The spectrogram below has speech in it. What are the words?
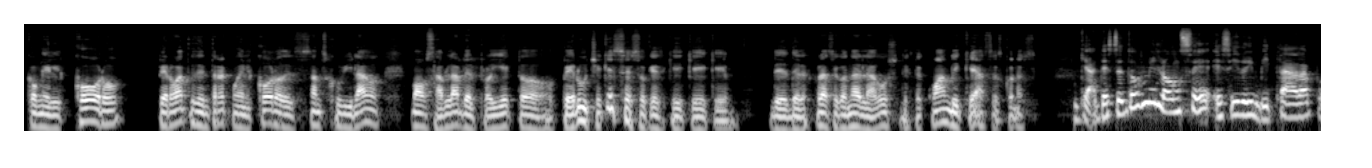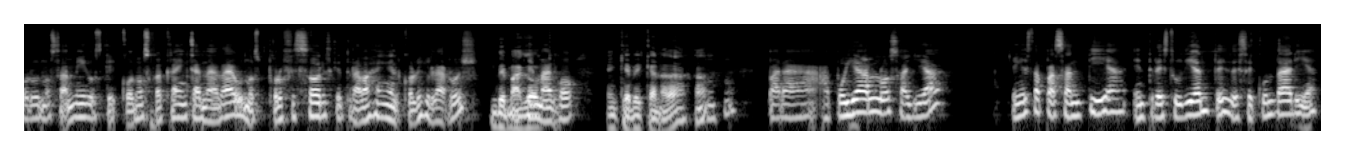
con el coro. Pero antes de entrar con el coro de Santos Jubilados, vamos a hablar del proyecto Peruche. ¿Qué es eso que, que, que, que de, de la Escuela Secundaria de la USH? ¿Desde cuándo y qué haces con eso? Ya, desde 2011 he sido invitada por unos amigos que conozco acá en Canadá, unos profesores que trabajan en el Colegio La Roche De Magog, de Magog, en Quebec, Canadá. ¿ah? para apoyarlos allá en esta pasantía entre estudiantes de secundaria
